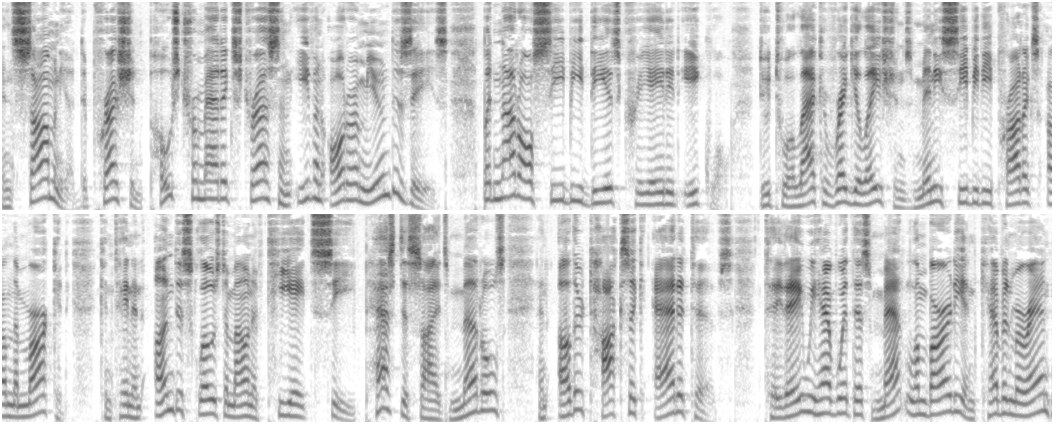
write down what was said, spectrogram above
insomnia, depression, post traumatic stress, and even autoimmune disease. But not all CBD is created equal. Due to a lack of regulations, many CBD products on the market contain an undisclosed amount of THC, pesticides, metals, and other toxic additives. Today we have with us Matt Lombardi and Kevin Moran,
